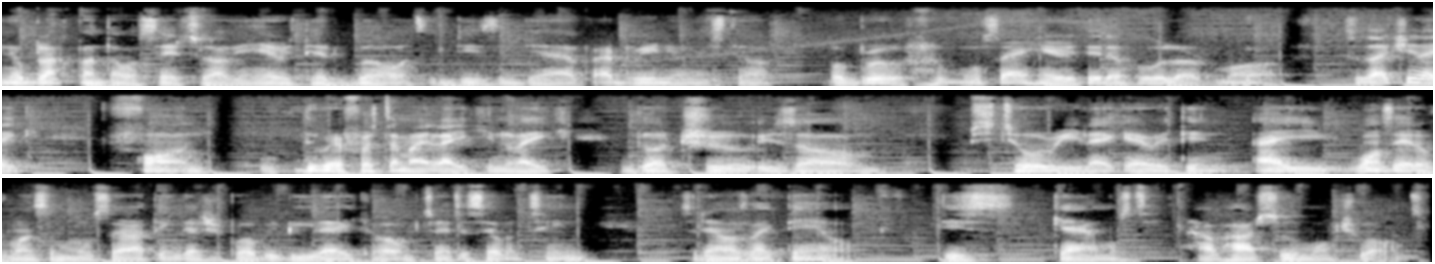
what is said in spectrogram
You know, Black Panther was said to have inherited wealth and this and that, vibranium and stuff. But bro, Musa inherited a whole lot more. So it's actually like fun. The very first time I like, you know, like got through his um story, like everything. I once heard of Mansa Musa, I think that should probably be like um 2017. So then I was like, damn, this guy must have had so much wealth.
